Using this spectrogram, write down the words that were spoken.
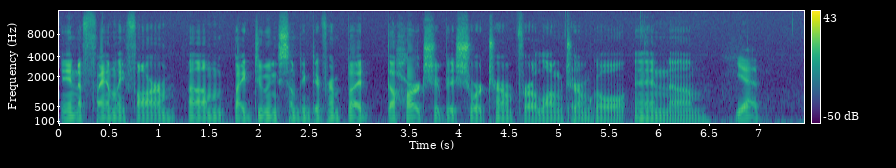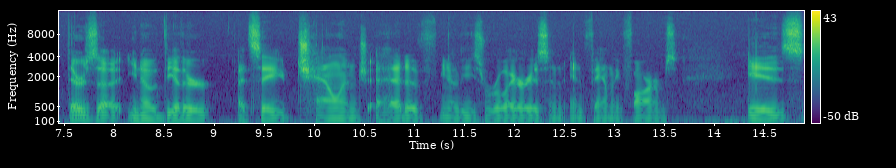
in a family farm um, by doing something different, but the hardship is short term for a long term goal. And um, Yeah, there's a you know the other I'd say challenge ahead of you know these rural areas and, and family farms is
